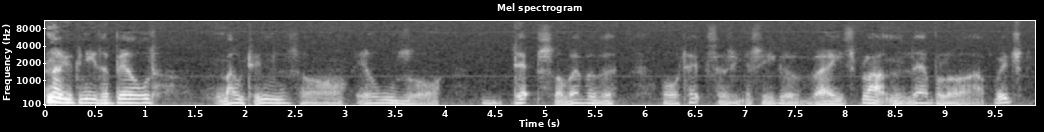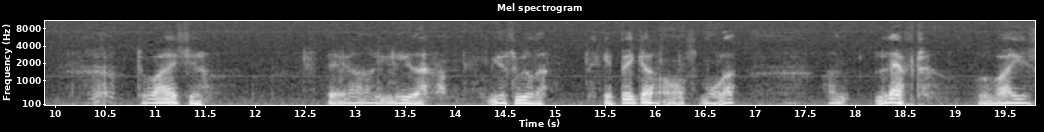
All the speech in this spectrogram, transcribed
Now you can either build mountains or hills or depths or whatever the vertex as you can see you go very flat and level or average. Uh, to rise you there are you either use the wheel to make it bigger or smaller. And left will rise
